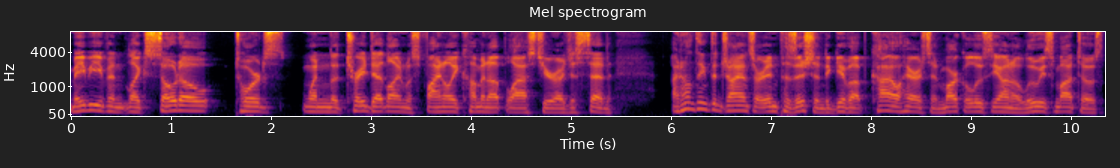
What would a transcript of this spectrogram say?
maybe even like Soto towards when the trade deadline was finally coming up last year. I just said, I don't think the Giants are in position to give up Kyle Harrison, Marco Luciano, Luis Matos,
